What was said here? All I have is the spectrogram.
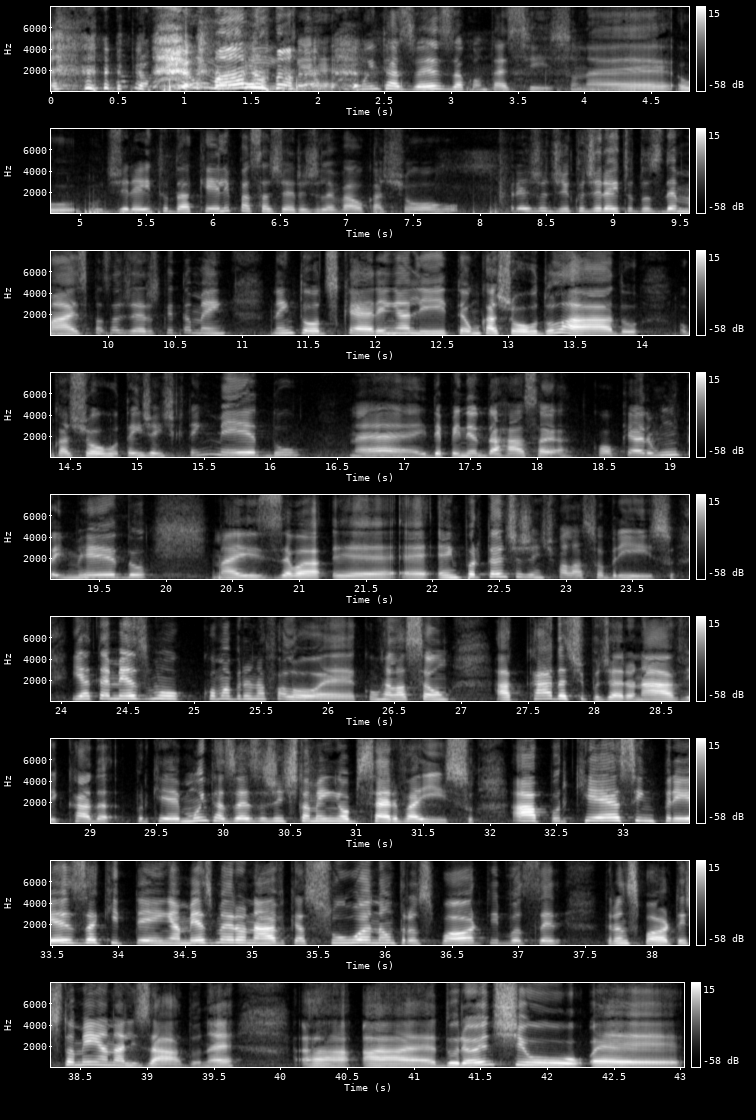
O próprio ser humano. É, muitas vezes acontece isso, né? O, o direito daquele passageiro de levar o cachorro prejudica o direito dos demais passageiros que também nem todos querem ali ter um cachorro do lado. O cachorro tem gente que tem medo, né? E dependendo da raça, qualquer um tem medo, mas é, é, é, importante a gente falar sobre isso. E até mesmo, como a Bruna falou, é, com relação a cada tipo de aeronave, cada, porque muitas vezes a gente também observa isso. Ah, porque essa empresa que tem a mesma aeronave que a sua não transporta e você transporta? Isso também é analisado, né? Ah, ah, durante o. É,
